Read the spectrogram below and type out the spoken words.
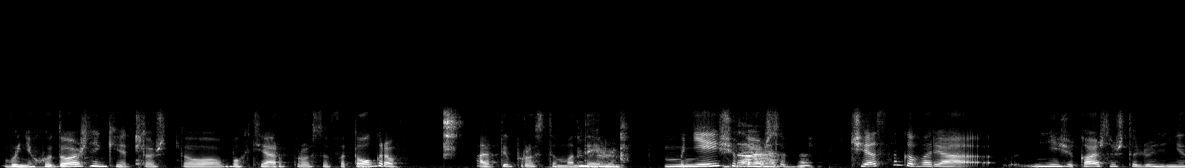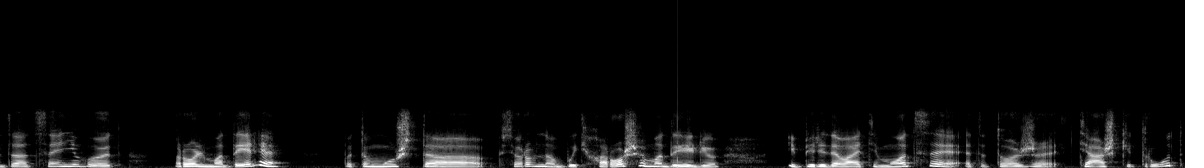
вы не художники, то, что Бахтияр просто фотограф, а ты просто модель. Мгм. Мне еще Да, кажется, да. честно говоря, мне еще кажется, что люди недооценивают роль модели, потому что все равно быть хорошей моделью и передавать эмоции это тоже тяжкий труд.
